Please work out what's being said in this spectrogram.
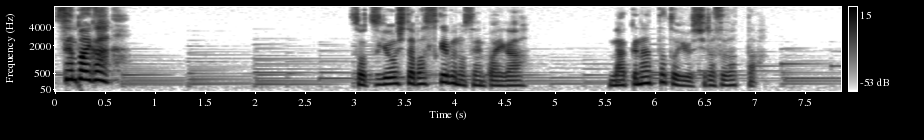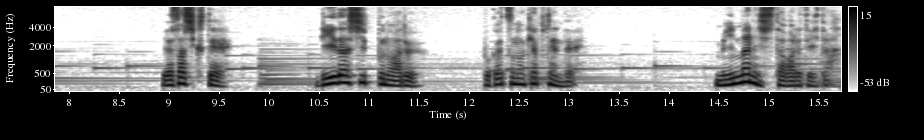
先輩が。卒業したバスケ部の先輩が亡くなったという知らせだった。優しくてリーダーシップのある部活のキャプテンでみんなに慕われていた。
